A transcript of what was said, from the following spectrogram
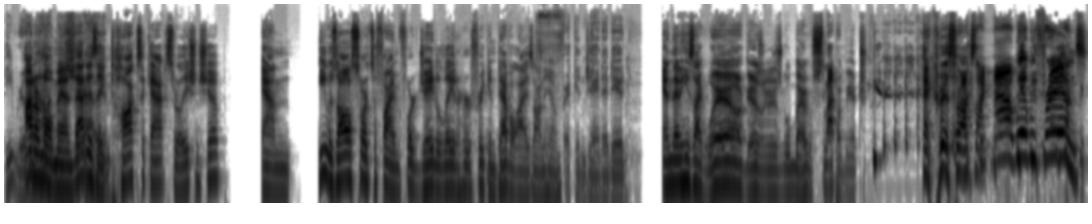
He really I don't know, knocked the man. shit That out is of a him. toxic ass relationship, and he was all sorts of fine before Jada laid her freaking devil eyes on him. freaking Jada, dude. And then he's like, "Well, I guess I just go back and slap a bitch." and Chris Rock's like, "Ah, we'll be friends."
